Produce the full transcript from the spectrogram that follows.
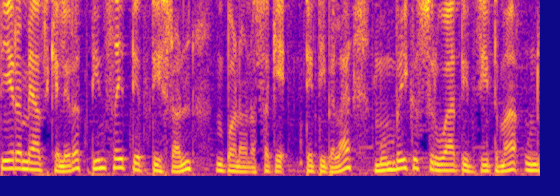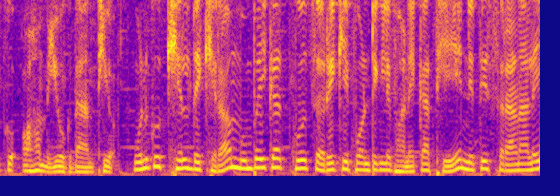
तेह्र म्याच खेलेर तीन सय तेत्तिस रन बनाउन सके। त्यति बेला मुम्बईको सुरुवात सुरुवाती जितमा उनको अहम योगदान थियो। उनको खेल देखेर मुम्बईका कोच रिकी पोन्टिङले भनेका थिए नीतिश राणाले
